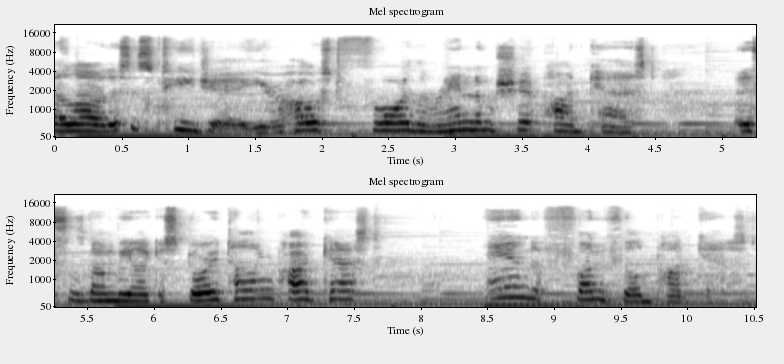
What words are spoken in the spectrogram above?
Hello, this is TJ, your host for the Random Shit Podcast. This is gonna be like a storytelling podcast and a fun filled podcast.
